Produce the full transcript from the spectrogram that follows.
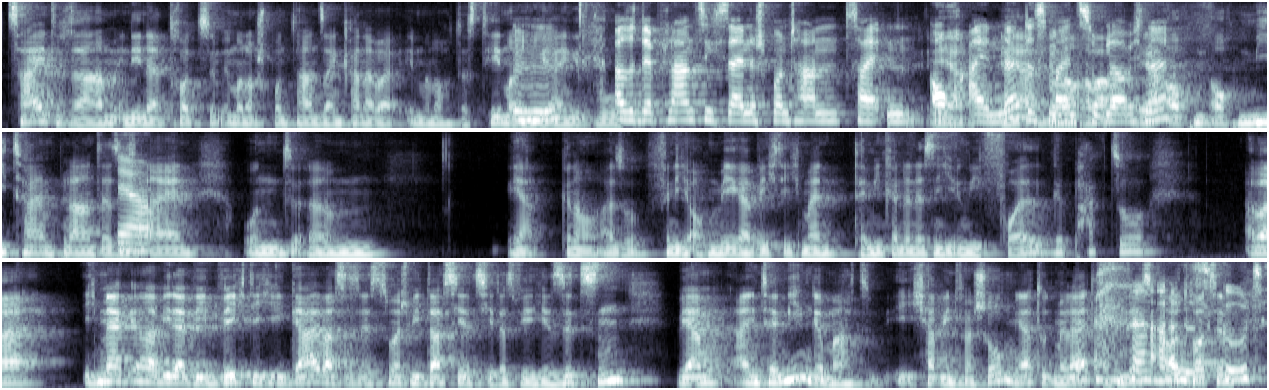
Zeitrahmen, in denen er trotzdem immer noch spontan sein kann, aber immer noch das Thema mhm. irgendwie eingeht. Also der plant sich seine spontanen Zeiten auch ja, ein, ne? Ja, das genau, meinst du, glaube ich, ne? Ja, auch, auch Me-Time plant er sich ein und ähm, ja, genau, also finde ich auch mega wichtig. Mein Terminkalender ist nicht irgendwie vollgepackt so, aber ich merke immer wieder, wie wichtig, egal was es ist, zum Beispiel das jetzt hier, dass wir hier sitzen, wir haben einen Termin gemacht. Ich habe ihn verschoben, ja, tut mir leid. aber trotzdem, gut.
